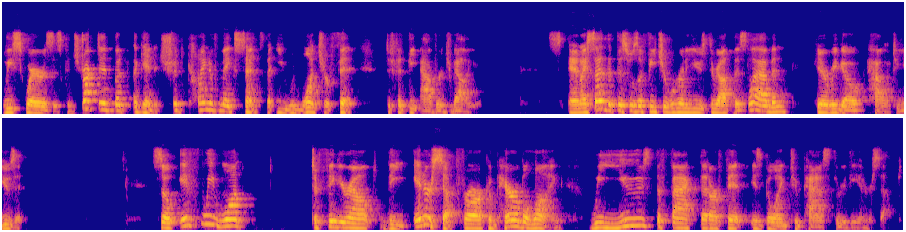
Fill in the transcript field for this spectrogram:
least squares is constructed, but again, it should kind of make sense that you would want your fit to fit the average value. And I said that this was a feature we're going to use throughout this lab, and here we go, how to use it. So if we want to figure out the intercept for our comparable line, we use the fact that our fit is going to pass through the intercept.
